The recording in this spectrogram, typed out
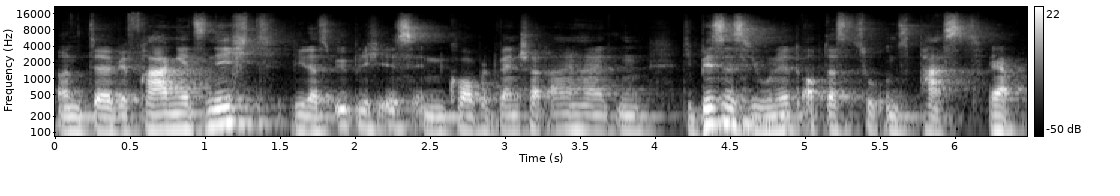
Und äh, wir fragen jetzt nicht, wie das üblich ist in Corporate Venture Einheiten, die Business Unit, ob das zu uns passt. Ja.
